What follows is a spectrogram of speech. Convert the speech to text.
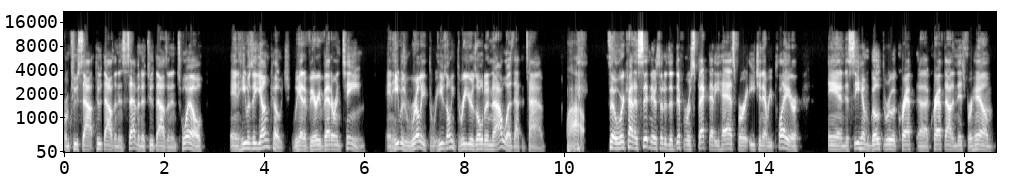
from 2007 to 2012 and he was a young coach we had a very veteran team and he was really th- he was only three years older than i was at the time wow so we're kind of sitting there so there's a different respect that he has for each and every player and to see him go through a craft uh, craft out a niche for him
